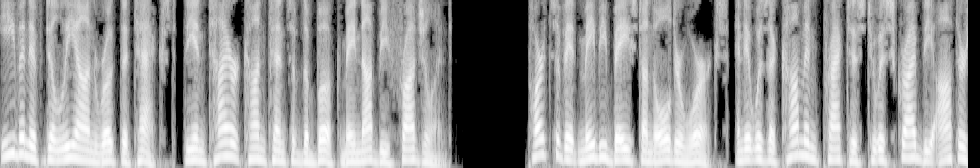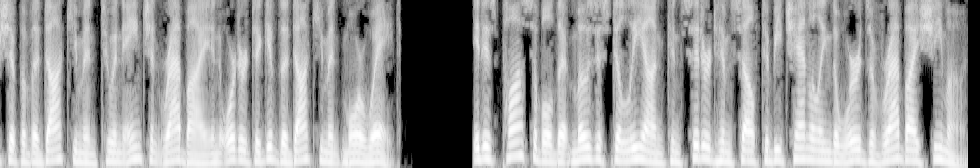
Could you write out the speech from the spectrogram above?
Even if de Leon wrote the text, the entire contents of the book may not be fraudulent. Parts of it may be based on older works, and it was a common practice to ascribe the authorship of a document to an ancient rabbi in order to give the document more weight. It is possible that Moses de Leon considered himself to be channeling the words of Rabbi Shimon.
